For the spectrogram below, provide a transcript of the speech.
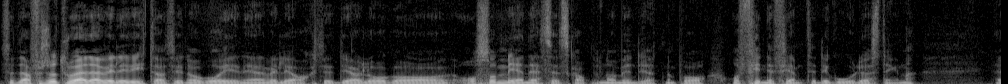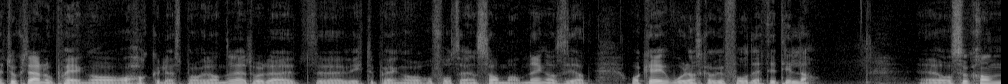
Så Derfor så tror jeg det er veldig viktig at vi nå går inn i en veldig aktiv dialog, og også med nettselskapene og myndighetene på å finne frem til de gode løsningene. Jeg tror ikke det er noe poeng å, å hakke løs på hverandre. Jeg tror det er et uh, viktig poeng å, å få til en samhandling og si at OK, hvordan skal vi få dette til, da? Uh, og så kan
